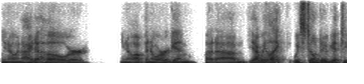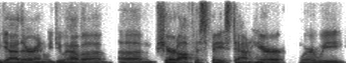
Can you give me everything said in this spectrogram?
you know, in Idaho or you know, up in Oregon. But um, yeah, we like we still do get together, and we do have a, a shared office space down here where we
